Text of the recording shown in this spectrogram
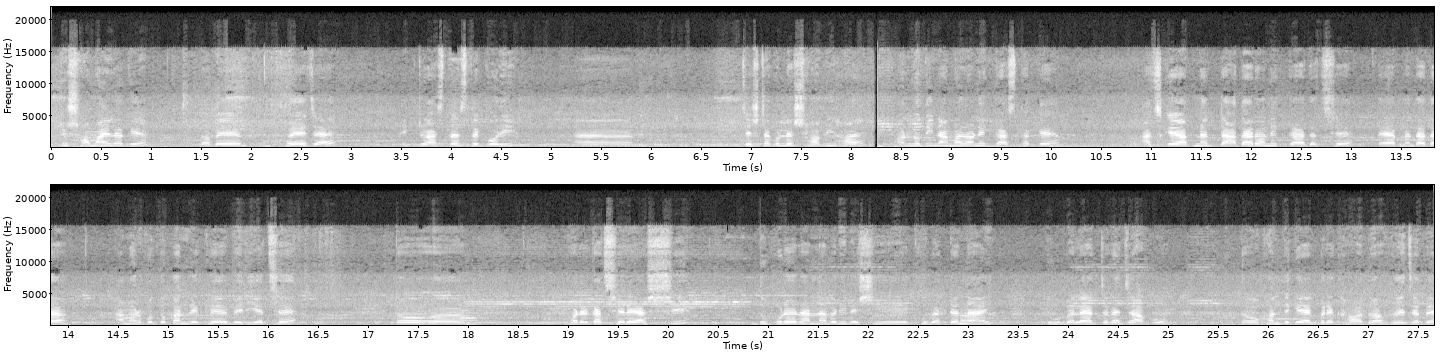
একটু সময় লাগে, তবে হয়ে যায়। একটু আস্তে আস্তে করি। চেষ্টা করলে সবই হয়। অন্যদিন আমার অনেক কাজ থাকে। আজকে আপনার দাদার অনেক কাজ আছে, তাই আপনার দাদা আমার উপর দোকান রেখে বেরিয়েছে। তো ঘরের কাজ সেরে আসছি। দুপুরে রান্নাবাড়ি বেশি খুব একটা নাই, দুপুরবেলা এক জায়গায় যাব। তো ওখান থেকে একবারে খাওয়া দাওয়া হয়ে যাবে।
